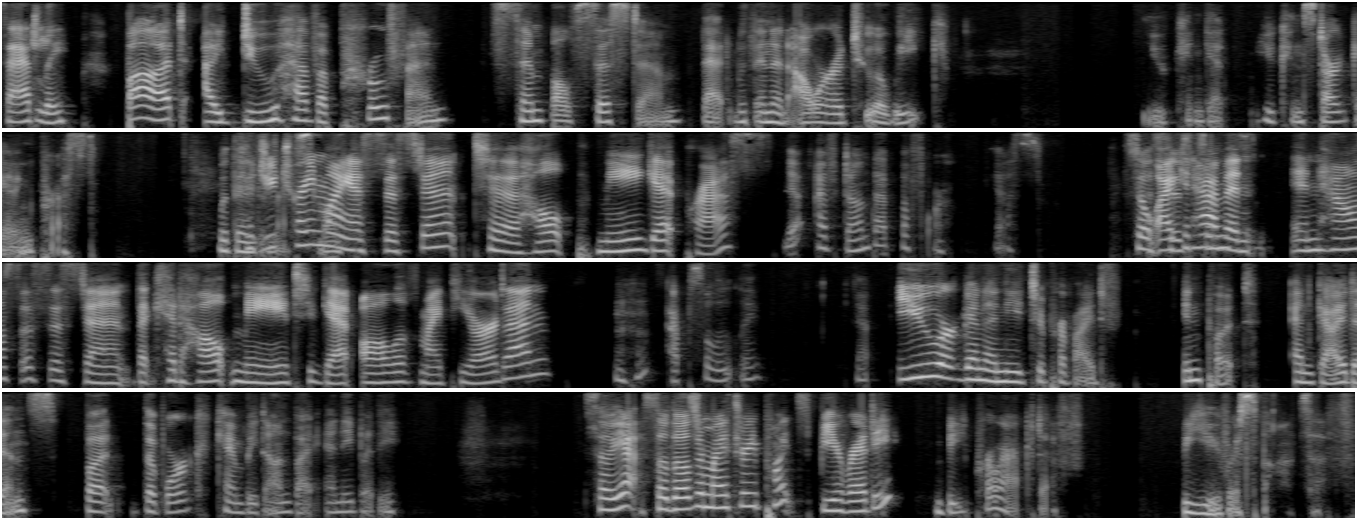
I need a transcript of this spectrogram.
Sadly, but I do have a proven simple system that within an hour or two a week you can get you can start getting press. Within could you train month. my assistant to help me get press Yeah, I've done that before. Yes. So I could have an in-house assistant that could help me to get all of my PR done. Mhm, absolutely. Yeah. You are going to need to provide input and guidance, but the work can be done by anybody. So, yeah, so those are my three points be ready, be proactive, be responsive.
